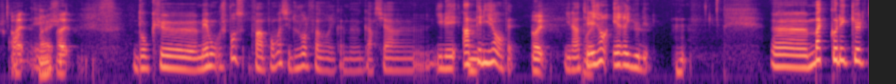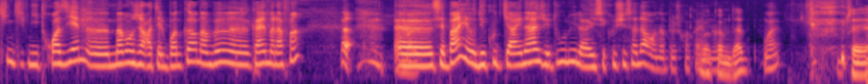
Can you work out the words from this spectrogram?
je crois. Ouais, Et ouais. Donc, euh, mais bon, je pense, enfin, pour moi, c'est toujours le favori quand même, Garcia. euh, il est intelligent en fait. Il est intelligent et régulier. Mm. Euh, Macaulay Culkin qui finit troisième. Euh, maman, j'ai raté le point de corde un peu euh, quand même à la fin. Euh, c'est pareil, hein, des coups de carénage et tout. Lui, là, il s'est cru chez sa daronne un peu, je crois quand Bah, même. comme d'hab. Ouais. C'est-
